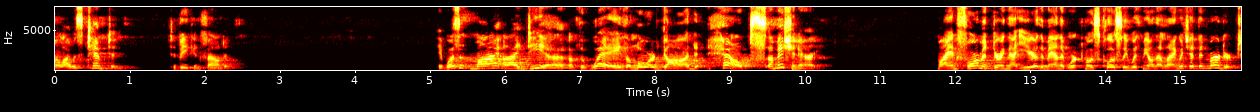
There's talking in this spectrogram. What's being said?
Well, I was tempted to be confounded. It wasn't my idea of the way the Lord God helps a missionary. My informant during that year, the man that worked most closely with me on that language, had been murdered.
